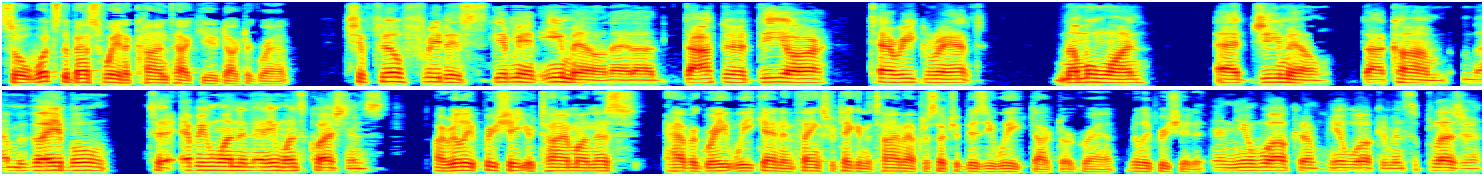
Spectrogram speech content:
So, what's the best way to contact you, Dr. Grant? You feel free to give me an email at uh, Dr. Dr. Terry Grant, number one, at gmail.com. I'm available to everyone and anyone's questions. I really appreciate your time on this. Have a great weekend, and thanks for taking the time after such a busy week, Dr. Grant. Really appreciate it. And you're welcome. You're welcome. It's a pleasure.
